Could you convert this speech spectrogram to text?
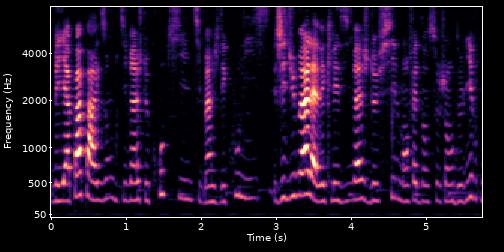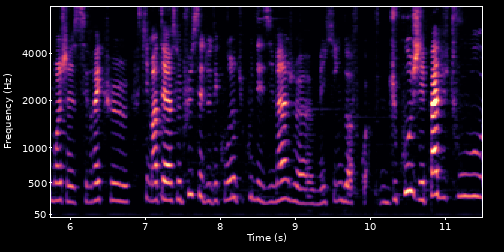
mais il n'y a pas par exemple d'image de croquis, d'image des coulisses. J'ai du mal avec les images de films en fait dans ce genre de livre. Moi c'est vrai que ce qui m'intéresse le plus c'est de découvrir du coup des images euh, making of quoi. Du coup j'ai pas du tout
